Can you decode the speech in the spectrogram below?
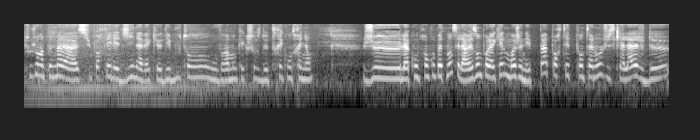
toujours un peu de mal à supporter les jeans avec des boutons ou vraiment quelque chose de très contraignant. Je la comprends complètement, c'est la raison pour laquelle moi je n'ai pas porté de pantalon jusqu'à l'âge de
